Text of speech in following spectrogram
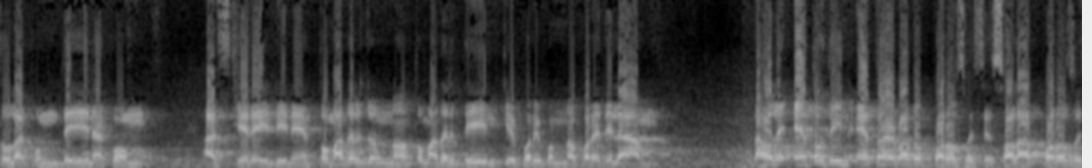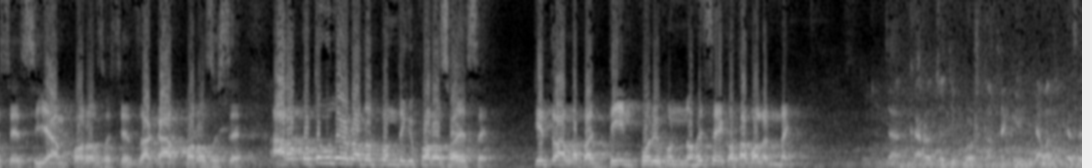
তোলাকুম দিন আজকের এই দিনে তোমাদের জন্য তোমাদের দিনকে পরিপূর্ণ করে দিলাম। তাহলে এতদিন এত এবাদত পরজ হয়েছে সলাদ পরজ হয়েছে সিয়াম পরজ হয়েছে জাকাত পরজ হয়েছে আরও কতগুলো এবাদত বন্দী পরজ হয়েছে কিন্তু আল্লাপাক দিন পরিপূর্ণ হয়েছে এই কথা বলেন নাই। কারও যদি প্রশ্ন থাকে আমাদের কাছে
